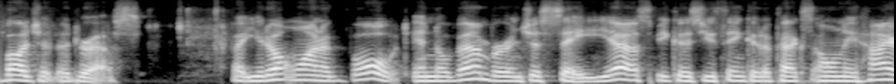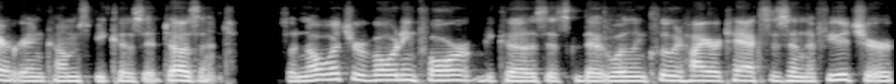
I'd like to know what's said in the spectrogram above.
Budget Address. But you don't want to vote in November and just say yes because you think it affects only higher incomes because it doesn't. So know what you're voting for because it's that will include higher taxes in the future.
